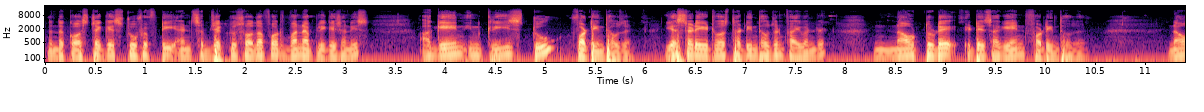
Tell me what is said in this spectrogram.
then the kostak is 250 and subject to sauda for one application is again increased to 14000 yesterday it was 13500 now today it is again 14000 now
